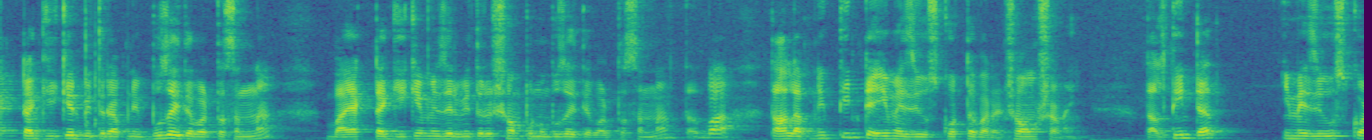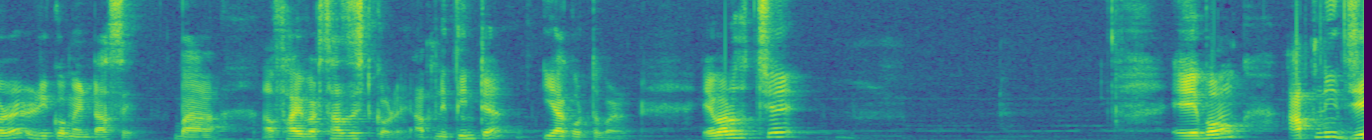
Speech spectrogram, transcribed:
একটা গিকের ভিতরে আপনি বুঝাইতে পারতেছেন না। বা একটা গিক ইমেজের ভিতরে সম্পূর্ণ বুঝাইতে পারতেছেন না বা তাহলে আপনি তিনটা ইমেজ ইউজ করতে পারেন, সমস্যা নাই। তাহলে তিনটা ইমেজ ইউজ করার রিকমেন্ড আছে বা ফাইবার সাজেস্ট করে, আপনি তিনটা ইয়া করতে পারেন। এবার হচ্ছে, এবং আপনি যে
